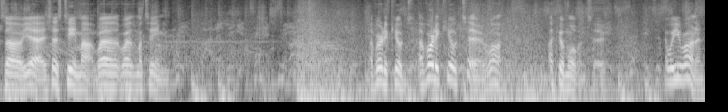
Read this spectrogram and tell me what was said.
So yeah, it says team up. Where, where's my team? I've already killed. I've already killed two. What? I killed more than two. Hey, where are you running? The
